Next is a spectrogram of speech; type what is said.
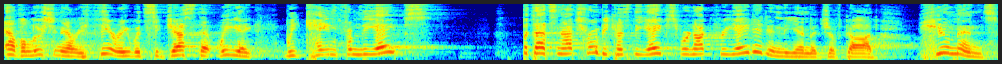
evolutionary theory would suggest that we, uh, we came from the apes. But that's not true because the apes were not created in the image of God. Humans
